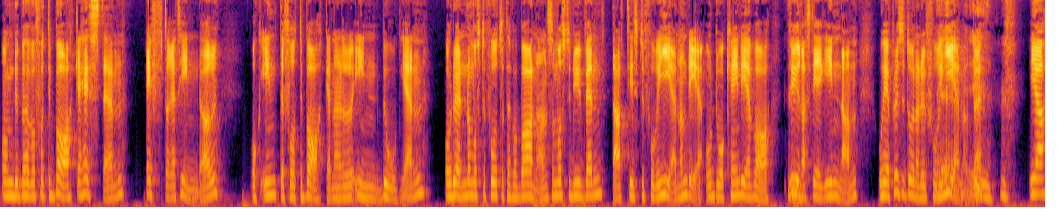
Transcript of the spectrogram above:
om du behöver få tillbaka hästen efter ett hinder och inte får tillbaka den eller in bogen och du ändå måste fortsätta på banan så måste du ju vänta tills du får igenom det och då kan ju det vara fyra Mm. steg innan. Och helt plötsligt då när du får igenom det, I, ja,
